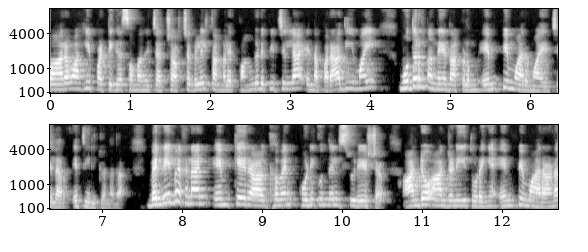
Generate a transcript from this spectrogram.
ഭാരവാഹി പട്ടിക സംബന്ധിച്ച ചർച്ചകളിൽ തങ്ങളെ പങ്കെടുപ്പിച്ചില്ല എന്ന പരാതിയുമായി മുതിർന്ന നേതാക്കളും എം പിമാരുമായി ചിലർ എത്തിയിരിക്കുന്നത്. ബെന്നി ബെഹ്നാൻ എം കെ രാഘവൻ കൊടിക്കുന്നിൽ സുരേഷ് ആന്റോ ആന്റണി തുടങ്ങിയ എം പിമാരാണ്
